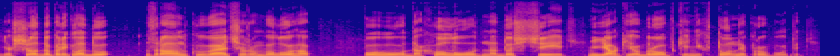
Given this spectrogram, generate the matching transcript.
Якщо, до прикладу, зранку, вечором волога погода, холодна, дощить, ніякі обробки ніхто не проводить.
